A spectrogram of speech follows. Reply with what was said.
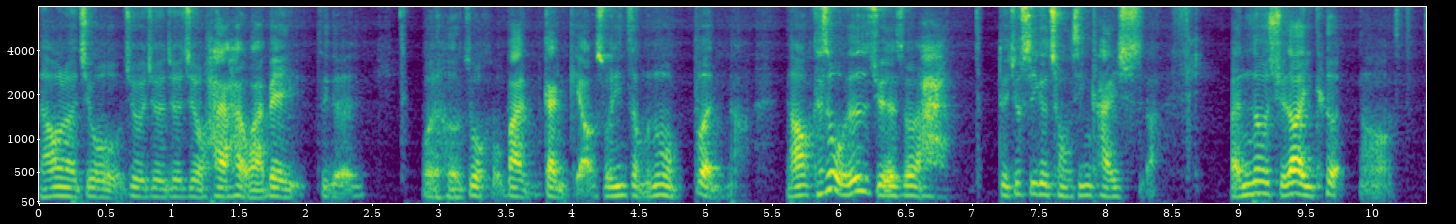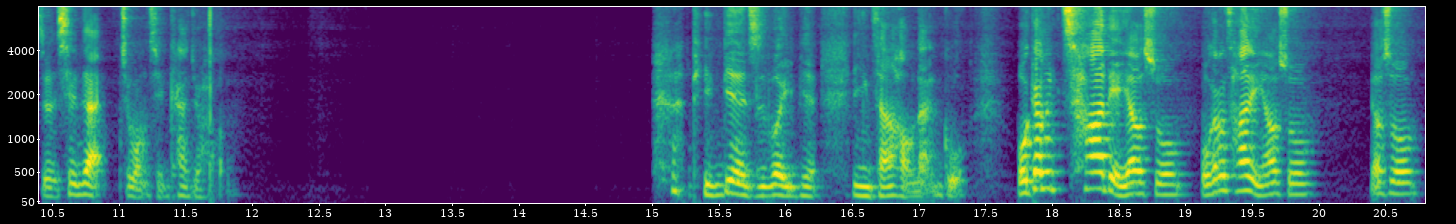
然后呢，就就就就就还还我还被这个我的合作伙伴干掉，说你怎么那么笨啊？然后可是我就是觉得说，哎，对，就是一个重新开始啊，反正都学到一课，然后就现在就往前看就好了。停电的直播影片隐藏好难过，我刚差点要说，我刚差点要说，要说，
